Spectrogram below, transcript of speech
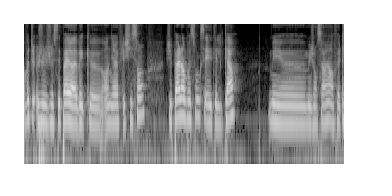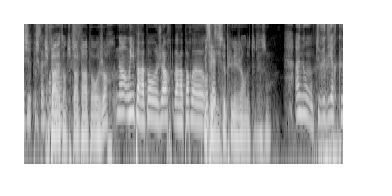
en fait je, je sais pas avec euh, en y réfléchissant j'ai pas l'impression que ça a été le cas mais euh, mais j'en sais rien en fait Je- je que Tu parles, attends, tu parles par rapport au genre? Non oui par rapport au genre par rapport euh, Mais au ça fait n'existe plus, les genres, de toute façon. Ah non, tu veux dire que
